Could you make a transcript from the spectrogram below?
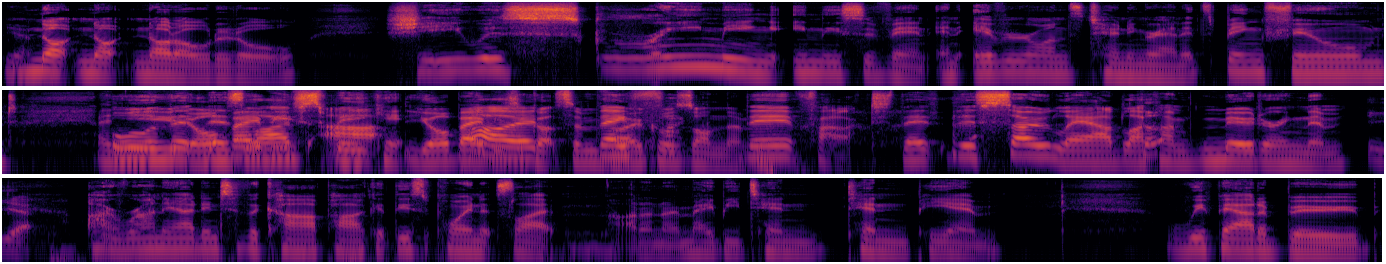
Not not not old at all. She was screaming in this event, and everyone's turning around. It's being filmed. And all you- of it. your There's live babies are- speaking. your babies have oh, got some vocals on them. They're fucked. They're, they're so loud, like I'm murdering them. Yeah. I run out into the car park. At this point, it's like, I don't know, maybe 10, 10 p.m. Whip out a boob.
